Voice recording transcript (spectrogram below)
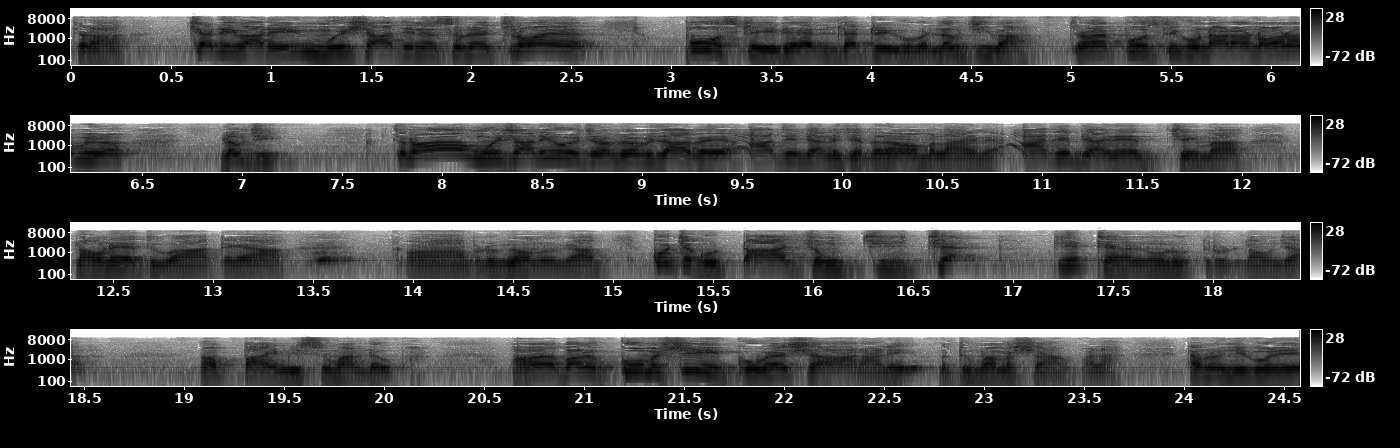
ကျွန်တော်ချက်တွေပါတယ်ငွေရှာခြင်းနဲ့ဆိုလဲကျွန်တော်ရဲ့ post တွေတဲ့လက်တွေကိုပဲလုပ်ကြည့်ပါကျွန်တော်ရဲ့ post တွေကိုနားတော့နောက်တော့ပြီးတော့လုပ်ကြည့်ကျွန်တော်ငွေရှာလေးကိုကျွန်တော်ပြောပြသားပဲအားချင်းပြန်နေချက်ဘယ်တော့မှမလိုင်းနဲ့အားချင်းပြန်တဲ့ချိန်မှာလောင်းတဲ့သူဟာတကယ် အာဘယ်လိုပြောမလို့များကိုယ့်ချက်ကိုတားယုံကြည်ချက်ပြင်းထန်လုံးလို့သူတို့လောင်းကြတာနော်ပိုင်ပြီးဆိုမှလုပ်ပါဘာဘာလို့ကိုမရှိရင်ကိုပဲရှာရတာလေဘယ်သူမှမရှာဘူးဟုတ်လားအဲ့လိုညီကိုတွေ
